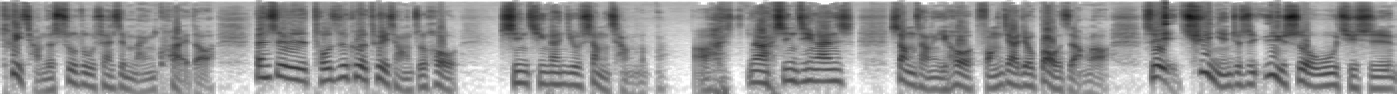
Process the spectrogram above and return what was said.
退场的速度算是蛮快的。但是投资客退场之后，新青安就上场了嘛。啊，那新青安上场以后，房价就暴涨了，所以去年就是预售屋其实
